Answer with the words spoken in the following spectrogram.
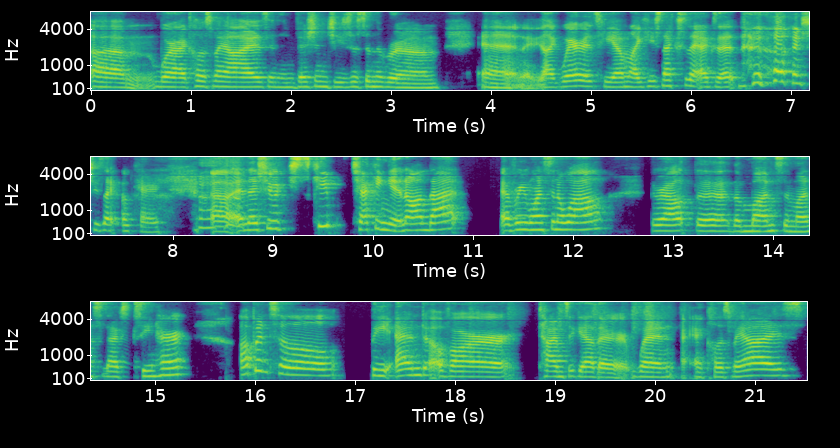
um, where I closed my eyes and envisioned Jesus in the room and like, where is he? I'm like, he's next to the exit. and she's like, okay. Uh, and then she would just keep checking in on that every once in a while throughout the, the months and months that I've seen her up until the end of our time together when I closed my eyes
